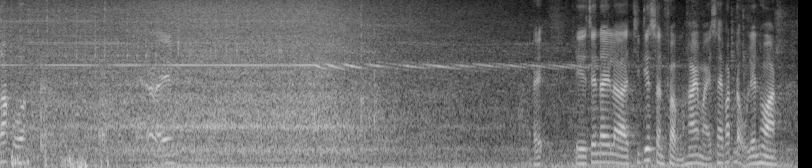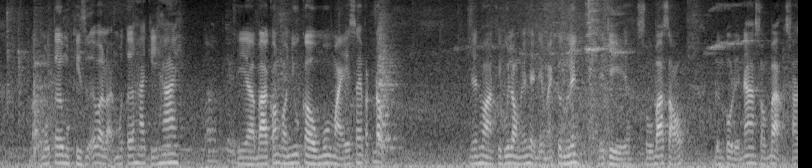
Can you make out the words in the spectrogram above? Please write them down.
Góc luôn. Rất là êm. Đấy thì trên đây là chi tiết sản phẩm hai máy xe bắt đậu liên hoàn loại motor một kỳ rưỡi và loại motor 2 kỳ 2 thì à, bà con có nhu cầu mua máy xe bắt động liên hoàn thì vui lòng liên hệ điện máy Cường Linh địa chỉ số 36 đường cổ đến Na xóm bảng xã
